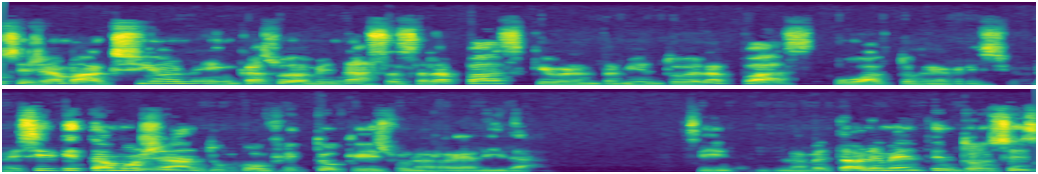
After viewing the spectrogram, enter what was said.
se llama acción en caso de amenazas a la paz, quebrantamiento de la paz o actos de agresión. Es decir, que estamos ya ante un conflicto que es una realidad. Lamentablemente, entonces,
